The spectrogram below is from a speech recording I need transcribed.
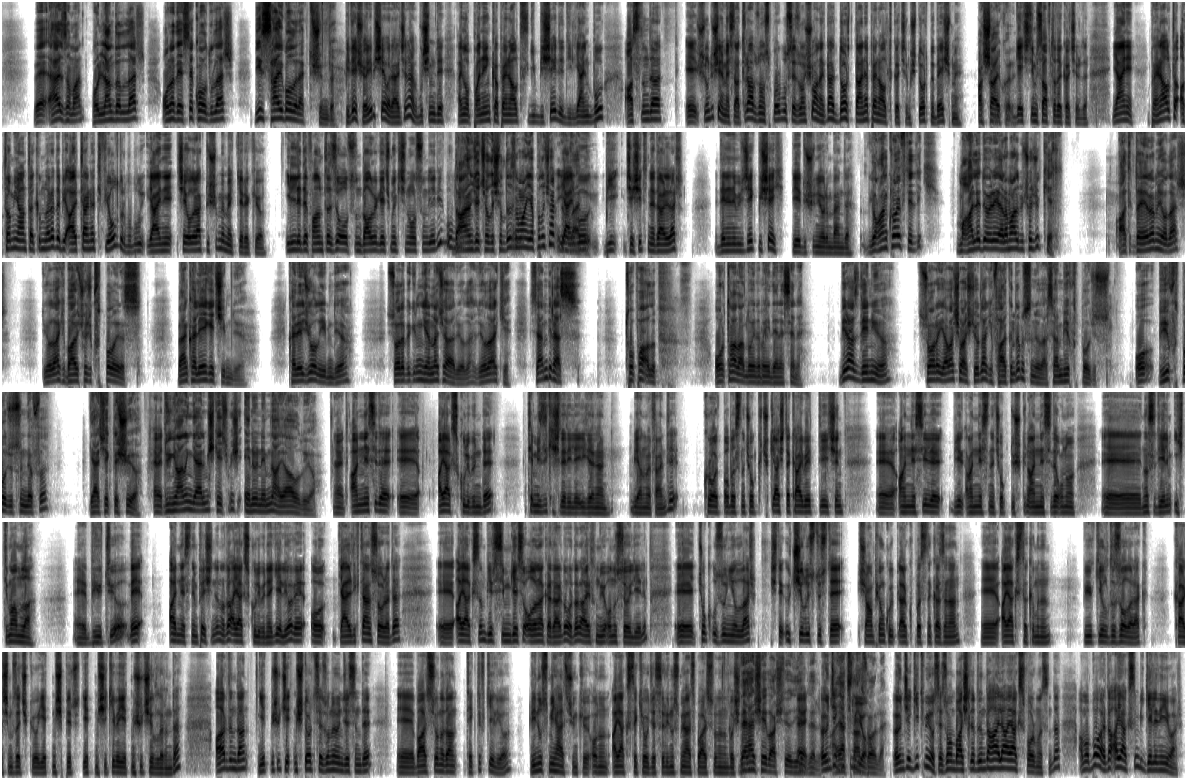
Ve her zaman Hollandalılar ona destek oldular bir saygı olarak düşündü. Bir de şöyle bir şey var Ercan abi bu şimdi hani o Panenka penaltısı gibi bir şey de değil. Yani bu aslında e, şunu düşünelim mesela Trabzonspor bu sezon şu ana kadar 4 tane penaltı kaçırmış. 4 mü 5 mi? Aşağı yukarı. Geçtiğimiz hafta da kaçırdı. Yani penaltı atamayan takımlara da bir alternatif yoldur bu. Bu yani şey olarak düşünmemek gerekiyor. İlle de fantazi olsun, dalga geçmek için olsun diye değil. Bu Daha önce çalışıldığı zaman yapılacak yani olay bu bir çeşit ne derler? denenebilecek bir şey diye düşünüyorum ben de. Johan Cruyff dedik. Mahallede öyle yaramaz bir çocuk ki. Artık dayanamıyorlar. Diyorlar ki bari çocuk futbol oynasın. Ben kaleye geçeyim diyor. Kaleci olayım diyor. Sonra bir gün yanına çağırıyorlar. Diyorlar ki sen biraz topu alıp orta alanda oynamayı denesene. Biraz deniyor. Sonra yavaş yavaş diyorlar ki farkında mısın diyorlar. Sen büyük futbolcusun. O büyük futbolcusun lafı gerçekleşiyor. Evet. Dünyanın gelmiş geçmiş en önemli ayağı oluyor. Evet. Annesi de e, Ajax kulübünde temizlik işleriyle ilgilenen bir hanımefendi. Cruyff babasını çok küçük yaşta kaybettiği için e, annesiyle bir annesine çok düşkün. Annesi de onu e, nasıl diyelim ihtimamla e, büyütüyor ve annesinin peşinden o da Ajax kulübüne geliyor ve o geldikten sonra da e, Ajax'ın bir simgesi olana kadar da oradan ayrılmıyor onu söyleyelim. E, çok uzun yıllar işte 3 yıl üst üste Şampiyon Kulüpler Kupası'nı kazanan e, Ajax takımının büyük yıldızı olarak karşımıza çıkıyor 71, 72 ve 73 yıllarında. Ardından 73-74 sezonu öncesinde e, Barcelona'dan teklif geliyor. Rinus Michels çünkü onun Ajax'taki hocası Rinus Michels Barcelona'nın başında. Ve her şey başlıyor diyebilirim. Evet, önce Ajax'tan gitmiyor. Sonra. Önce gitmiyor. Sezon başladığında hala Ajax formasında. Ama bu arada Ajax'ın bir geleneği var.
